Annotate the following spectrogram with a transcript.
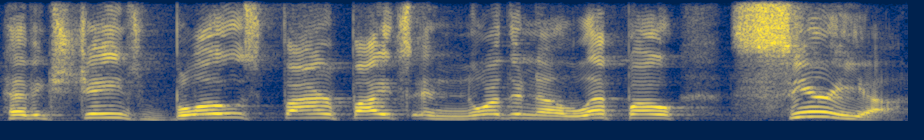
have exchanged blows, firefights in northern Aleppo, Syria.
